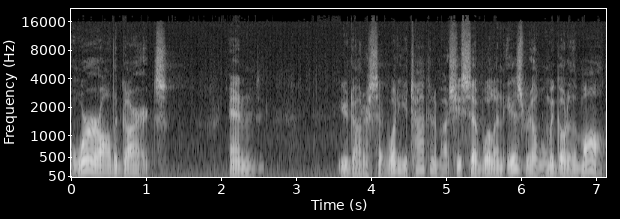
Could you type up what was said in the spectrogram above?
where are all the guards? And your daughter said, What are you talking about? She said, Well, in Israel, when we go to the mall,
